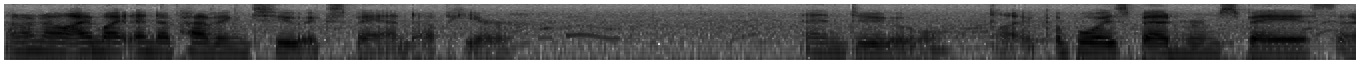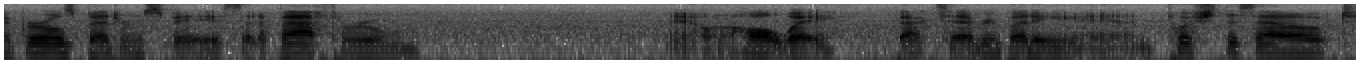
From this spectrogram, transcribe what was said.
I don't know, I might end up having to expand up here and do like a boy's bedroom space and a girl's bedroom space and a bathroom, you know, and a hallway back to everybody and push this out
